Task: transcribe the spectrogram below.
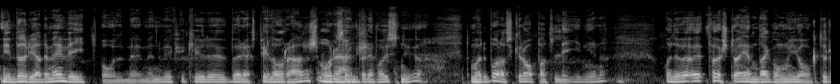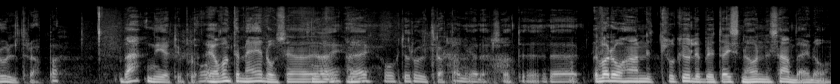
Vi började med en vit boll, men vi fick ju börja spela orange boll sen, Orange. för det var ju snö. De hade bara skrapat linjerna. Och det var första och enda gången jag åkte rulltrappa Va? ner till plan. Jag var inte med då. Så jag, Nej, nej, jag åkte rulltrappa ner där. Så att, eh, det, Det var då han slog kullerbytta i snön, Sandberg då.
